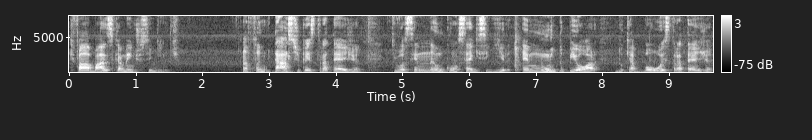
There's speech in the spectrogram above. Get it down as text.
que fala basicamente o seguinte: a fantástica estratégia que você não consegue seguir é muito pior do que a boa estratégia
